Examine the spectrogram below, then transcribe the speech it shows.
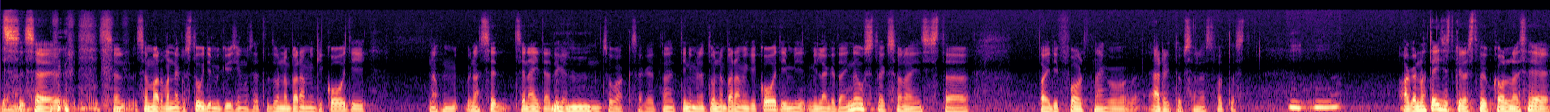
see, see, see on, see on, ma arvan, nagu stuudiumi küsimus, et ta tunneb ära mingi koodi, noh, noh, see, see näide tegelikult mm -hmm. on suvakas, aga et noh, et inimene tunneb ära mingi koodi, millega ta ei nõustu, eks ole, ja siis ta by default nagu ärritub sellest fotost mm. -hmm. aga noh, teisest küljest võib ka olla see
